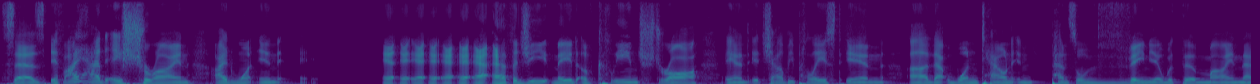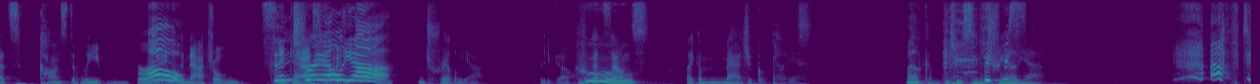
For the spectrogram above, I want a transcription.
says, if I had a shrine, I'd want an e- effigy made of clean straw, and it shall be placed in uh, that one town in Pennsylvania with the mine that's constantly burning Oh! the natural. Centralia. Centralia. There you go. That sounds like a magical place. Welcome to Centralia. After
